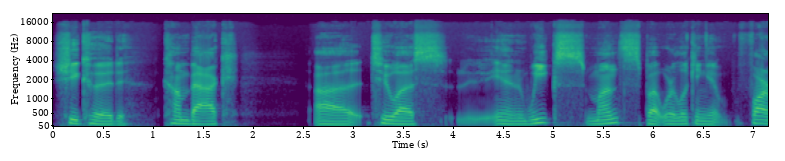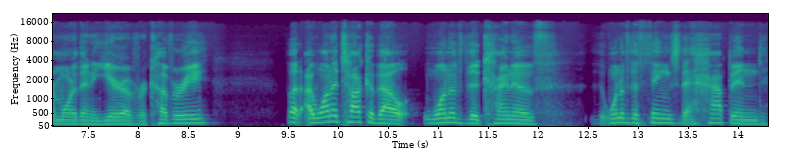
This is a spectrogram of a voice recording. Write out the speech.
she could come back uh, to us in weeks, months, but we're looking at far more than a year of recovery. But I want to talk about one of the kind of one of the things that happened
